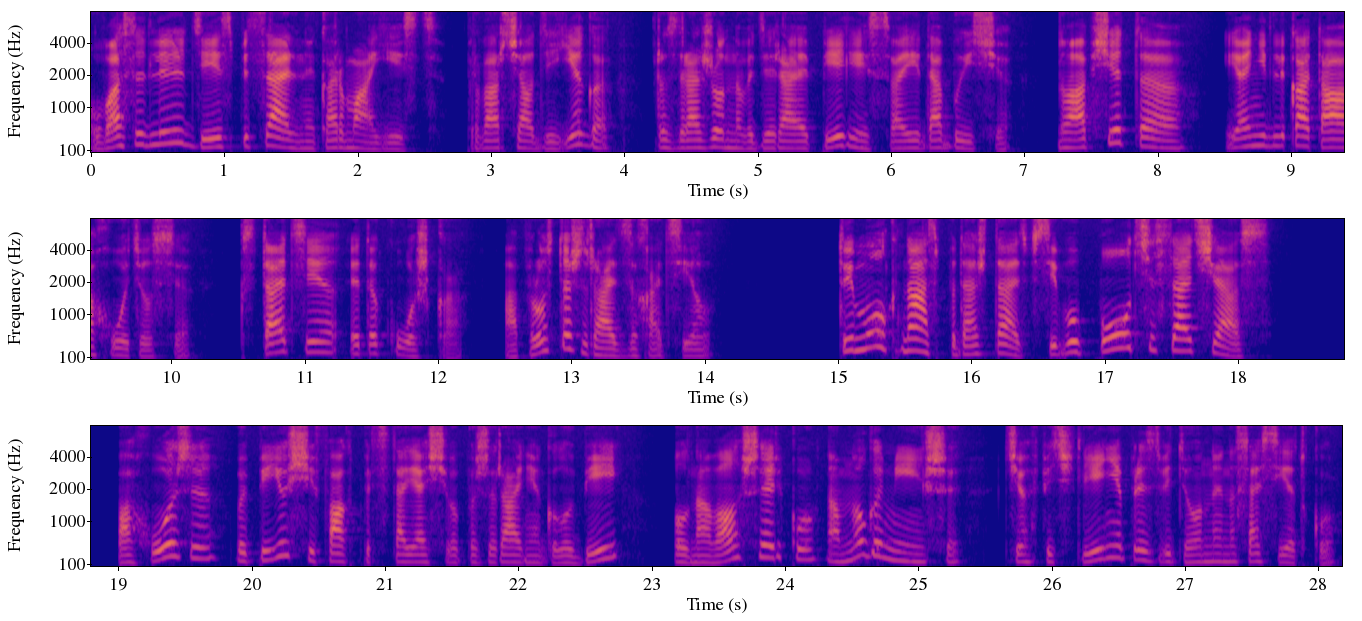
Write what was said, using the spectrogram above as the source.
У вас и для людей специальные корма есть, проворчал Диего, раздраженно выдирая перья из своей добычи. Но вообще-то я не для кота охотился. Кстати, это кошка, а просто жрать захотел. Ты мог нас подождать всего полчаса-час. Похоже, вопиющий факт предстоящего пожирания голубей волновал Шерьку намного меньше, чем впечатление, произведенное на соседку.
